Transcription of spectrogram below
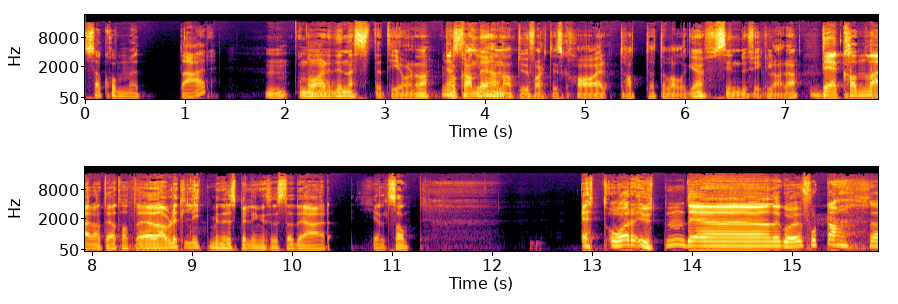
som har kommet der. Mm. Og nå er det de neste ti årene, da. Nå kan det hende at du faktisk har tatt dette valget, siden du fikk Lara. Det kan være at jeg har tatt det. Det har blitt litt mindre spilling i det siste. Det er helt sant. Ett år uten, det, det går jo fort, da. Så,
